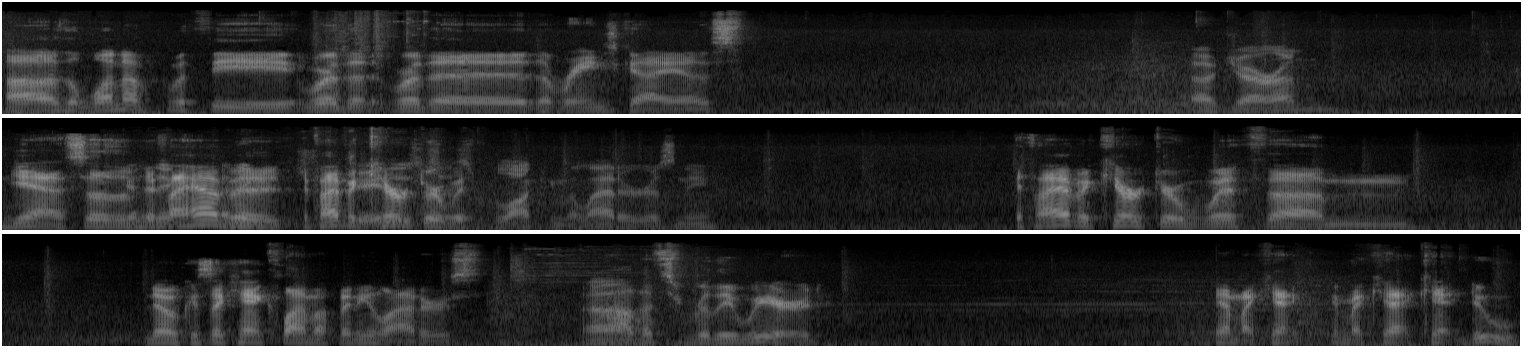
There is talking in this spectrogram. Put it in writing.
uh, the one up with the where the where the the range guy is. Oh, Jaron? Yeah, so if think- I have a if I have a Jade is character with blocking the ladder, isn't he? if I have a character with um no, because I can't climb up any ladders. Oh, Wow, that's really weird. Yeah, my cat my cat can't do.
